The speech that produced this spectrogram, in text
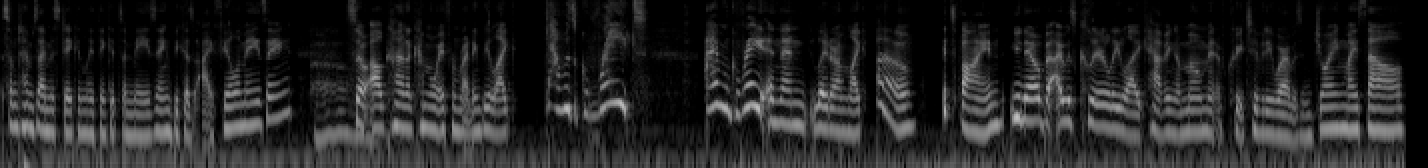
sometimes I mistakenly think it's amazing because I feel amazing. Oh. So I'll kind of come away from writing and be like, "That was great. I'm great." And then later I'm like, "Oh." It's fine, you know, but I was clearly like having a moment of creativity where I was enjoying myself.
